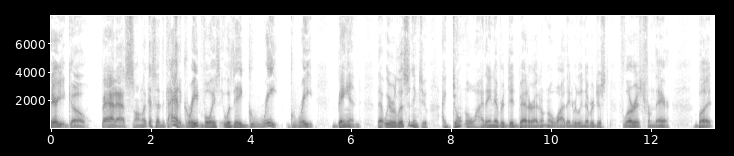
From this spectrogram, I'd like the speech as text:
There you go. Badass song. Like I said, the guy had a great voice. It was a great, great band that we were listening to. I don't know why they never did better. I don't know why they really never just flourished from there. But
